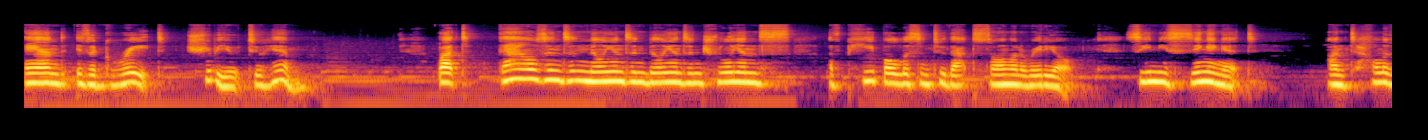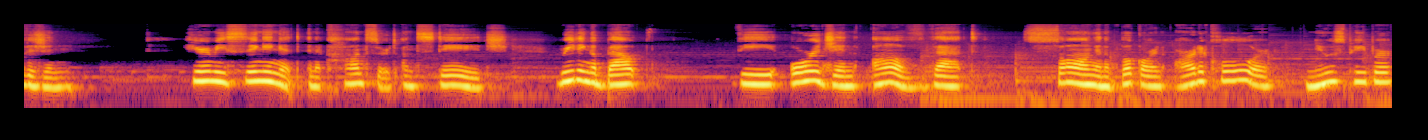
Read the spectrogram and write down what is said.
and is a great tribute to him. But thousands and millions and billions and trillions of people listen to that song on a radio, see me singing it on television Hear me singing it in a concert on stage, reading about the origin of that song in a book or an article or newspaper,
